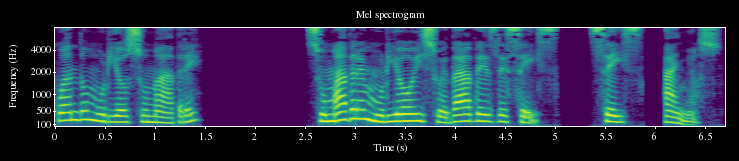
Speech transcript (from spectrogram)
¿Cuándo murió su madre? Su madre murió y su edad es de seis, seis años.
